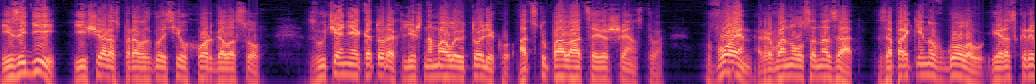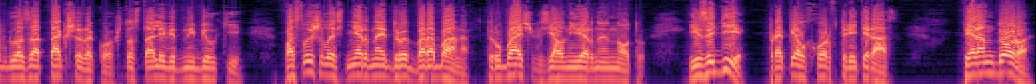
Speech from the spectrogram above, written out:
«Изыди!» — еще раз провозгласил хор голосов, звучание которых лишь на малую толику отступало от совершенства. Воин рванулся назад, запрокинув голову и раскрыв глаза так широко, что стали видны белки. Послышалась нервная дробь барабанов, трубач взял неверную ноту. «Изыди!» — пропел хор в третий раз. Перандоро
